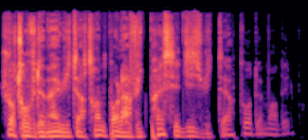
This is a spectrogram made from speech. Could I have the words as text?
Je vous retrouve demain à 8h30 pour la revue de presse et 18h pour demander le programme.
